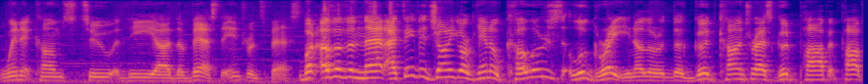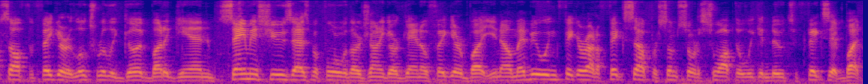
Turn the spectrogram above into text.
when it comes to the uh, the vest, the entrance vest. But other than that, I think the Johnny Gargano colors look great. You know, the, the good contrast, good pop. It pops off the figure. It looks really good, but again, same issues as before with our Johnny Gargano figure, but you know, maybe we can figure out a fix-up or some sort of swap that we can do to fix it, but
